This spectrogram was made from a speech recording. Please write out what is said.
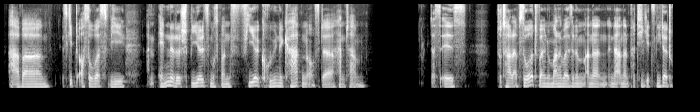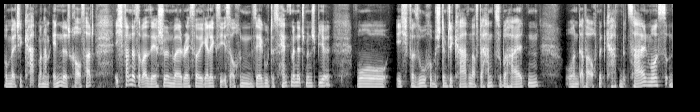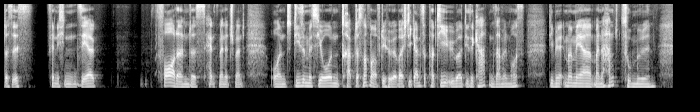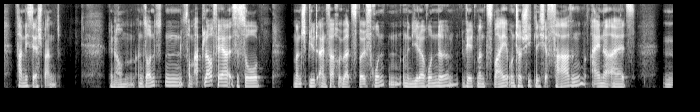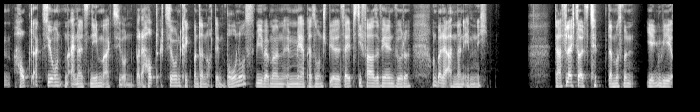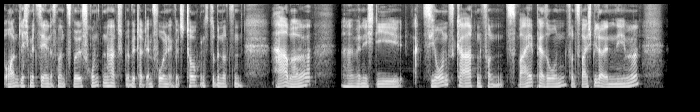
Aber es gibt auch sowas wie am Ende des Spiels muss man vier grüne Karten auf der Hand haben. Das ist total absurd, weil normalerweise in, einem anderen, in einer anderen Partie geht es nie darum, welche Karte man am Ende drauf hat. Ich fand das aber sehr schön, weil Race for the Galaxy ist auch ein sehr gutes Handmanagement-Spiel, wo ich versuche, bestimmte Karten auf der Hand zu behalten und aber auch mit Karten bezahlen muss. Und das ist, finde ich, ein sehr forderndes Handmanagement. Und diese Mission treibt das nochmal auf die Höhe, weil ich die ganze Partie über diese Karten sammeln muss, die mir immer mehr meine Hand zumüllen. Fand ich sehr spannend. Genau. Ansonsten vom Ablauf her ist es so, man spielt einfach über zwölf Runden und in jeder Runde wählt man zwei unterschiedliche Phasen. Eine als Hauptaktion und eine als Nebenaktion. Bei der Hauptaktion kriegt man dann noch den Bonus, wie wenn man im Mehrpersonenspiel selbst die Phase wählen würde und bei der anderen eben nicht. Da vielleicht so als Tipp, da muss man irgendwie ordentlich mitzählen, dass man zwölf Runden hat. Da wird halt empfohlen, irgendwelche Tokens zu benutzen. Aber äh, wenn ich die Aktionskarten von zwei Personen, von zwei SpielerInnen nehme,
